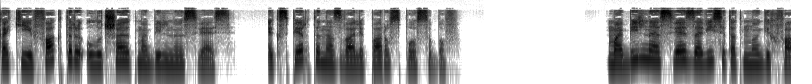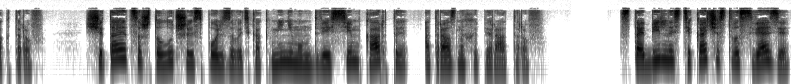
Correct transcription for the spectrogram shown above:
Какие факторы улучшают мобильную связь? Эксперты назвали пару способов. Мобильная связь зависит от многих факторов. Считается, что лучше использовать как минимум две сим-карты от разных операторов. Стабильность и качество связи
